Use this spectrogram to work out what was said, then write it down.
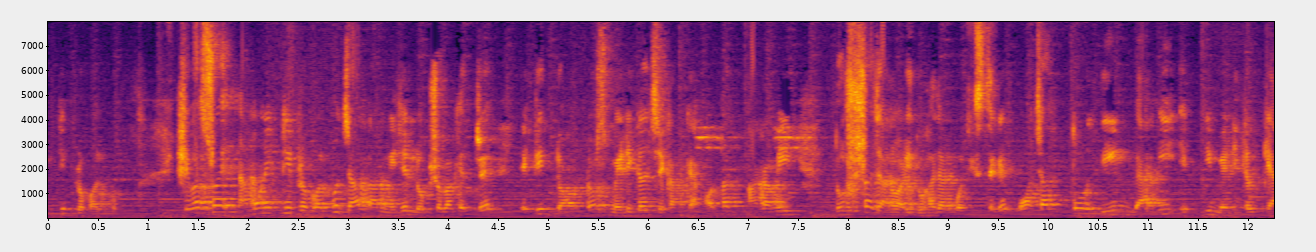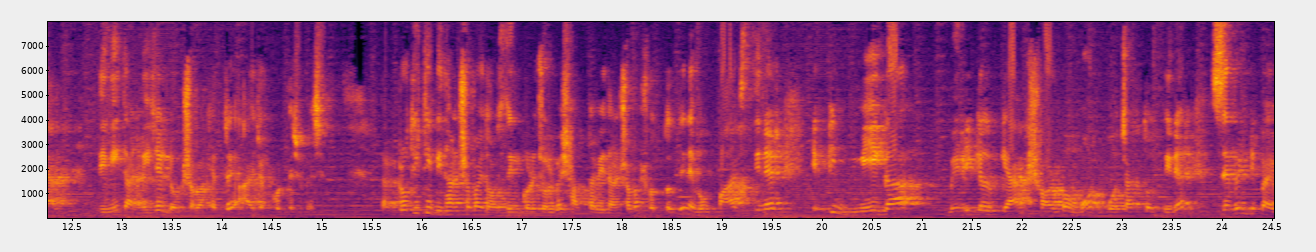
একটি প্রকল্প। সেবাশ্রয় এমন একটি প্রকল্প যা তার নিজের লোকসভা ক্ষেত্রে একটি doctors medical check up camp অর্থাৎ আগামী দোসরা জানুয়ারি দু হাজার পঁচিশ থেকে পঁচাত্তর দিন ব্যাপী একটি মেডিকেল ক্যাম্প তিনি তার নিজের লোকসভা ক্ষেত্রে আয়োজন করতে চলেছেন। প্রতিটি বিধানসভায় দশ দিন করে চলবে, সাতটা বিধানসভা, সত্তর দিন এবং পাঁচ দিনের একটি মেগা মেডিকেল ক্যাম্প সর্বমোট পঁচাত্তর দিনের সেভেন্টি ফাইভ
